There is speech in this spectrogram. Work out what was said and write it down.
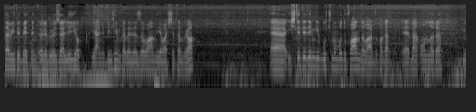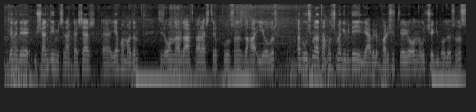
Tabii de Batman'in öyle bir özelliği yok. Yani bildiğim kadarıyla zamanı yavaşlatamıyor. Ee, işte dediğim gibi uçma modu falan da vardı fakat e, ben onları yüklemede üşendiğim için arkadaşlar e, yapamadım. Siz onları da artık araştırıp bulursanız daha iyi olur. Tabi uçma da tam uçma gibi değil ya böyle paraşüt veriyor onunla uçuyor gibi oluyorsunuz.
